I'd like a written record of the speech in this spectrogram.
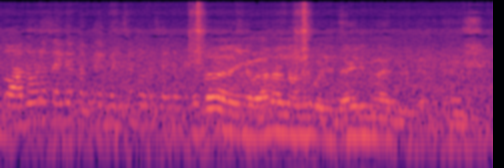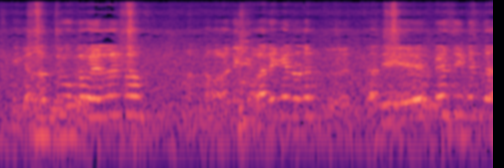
ஸோ அதோட சைடு எஃபெக்ட் மெடிசனோட சைடு எஃபெக்ட் நீங்க வரணும்னு கொஞ்சம் தைரியமா நீங்கெல்லாம் தூங்கவே இல்லைண்ணா அண்ணா நீங்க வரீங்கன்னு அதே பேசிட்டு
